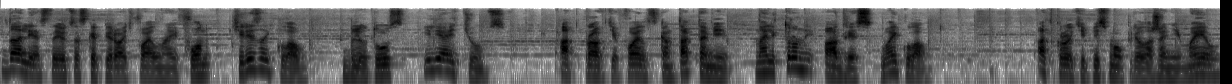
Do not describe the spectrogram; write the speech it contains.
Далее остается скопировать файл на iPhone через iCloud, Bluetooth или iTunes. Отправьте файл с контактами на электронный адрес в iCloud. Откройте письмо в приложении Mail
